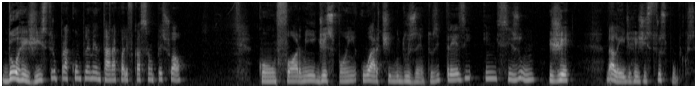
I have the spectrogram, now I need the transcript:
do registro para complementar a qualificação pessoal conforme dispõe o artigo 213, inciso 1G da Lei de Registros Públicos.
